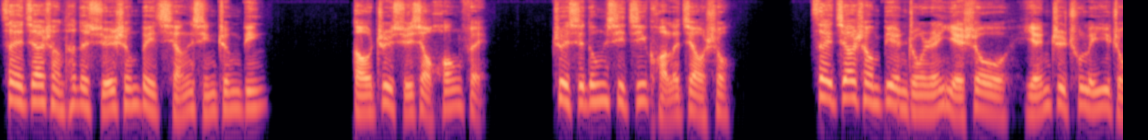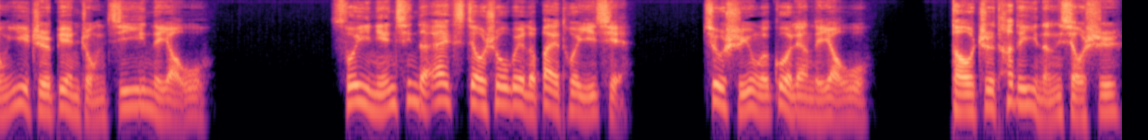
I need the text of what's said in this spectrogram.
再加上他的学生被强行征兵，导致学校荒废，这些东西击垮了教授。再加上变种人野兽研制出了一种抑制变种基因的药物，所以年轻的 X 教授为了摆脱一切，就使用了过量的药物，导致他的异能消失，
